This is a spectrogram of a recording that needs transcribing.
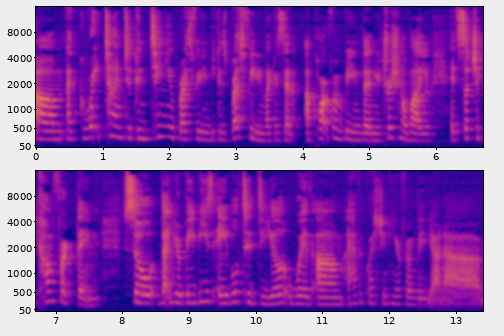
um, a great time to continue breastfeeding because breastfeeding, like I said, apart from being the nutritional value, it's such a comfort thing. So that your baby is able to deal with. Um, I have a question here from Viviana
